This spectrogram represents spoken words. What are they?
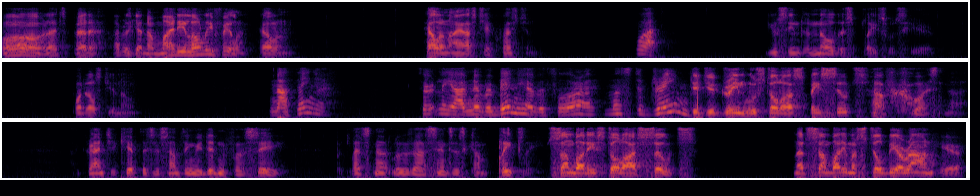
Oh, that's better. I was getting a mighty lonely feeling. Helen. Helen, I asked you a question. What? You seem to know this place was here. What else do you know? Nothing. I- Certainly I've never been here before. I must have dreamed. Did you dream who stole our spacesuits? Of course not. I grant you, Kip, this is something we didn't foresee. But let's not lose our senses completely. Somebody stole our suits. And that somebody must still be around here.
